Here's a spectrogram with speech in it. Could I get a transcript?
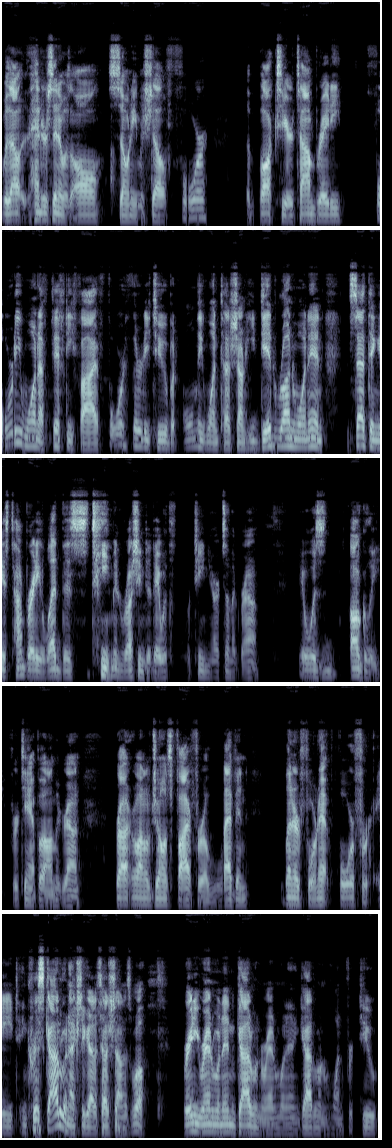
without Henderson. It was all Sony Michel for the Bucks here. Tom Brady, 41 of 55, 432, but only one touchdown. He did run one in. The sad thing is Tom Brady led this team in rushing today with 14 yards on the ground. It was ugly for Tampa on the ground. Ronald Jones, five for 11. Leonard Fournette, four for eight. And Chris Godwin actually got a touchdown as well. Brady ran one in, Godwin ran one in, Godwin one for two.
